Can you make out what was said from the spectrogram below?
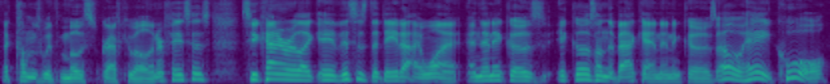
that comes with most GraphQL interfaces. So you kind of are like, hey, this is the data I want. And then it goes, it goes on the back end and it goes, oh, hey, cool.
